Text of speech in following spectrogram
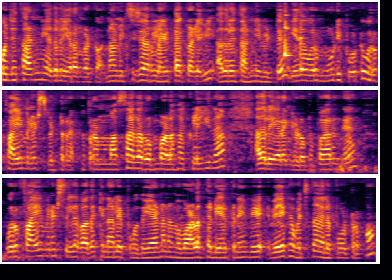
கொஞ்சம் தண்ணி அதில் இறங்கட்டும். நான் மிக்ஸி ஜார் லைட்டாக கழுவி அதில் தண்ணி விட்டு இதை ஒரு மூடி போட்டு ஒரு ஃபைவ் மினிட்ஸ் விட்டுறேன். அப்புறம் மசாலா ரொம்ப அழகாக க்ளீனாக அதில் இறங்கிடும். இப்போ பாருங்கள் ஒரு ஃபைவ் மினிட்ஸ் இல்லை வதக்கினாலே போதும். ஏன்னா நம்ம வாழைத்தண்டு ஏற்கனவே வே வேக வச்சு தான் அதில் போட்டிருக்கோம்.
